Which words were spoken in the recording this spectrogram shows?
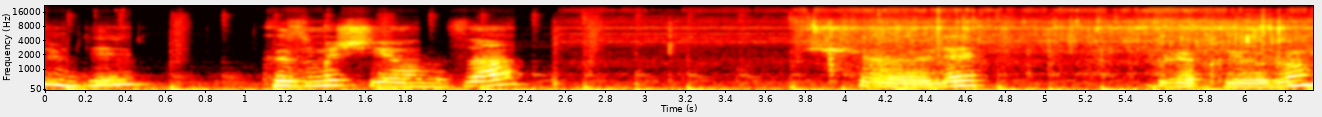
Şimdi kızmış yağımıza şöyle bırakıyorum.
